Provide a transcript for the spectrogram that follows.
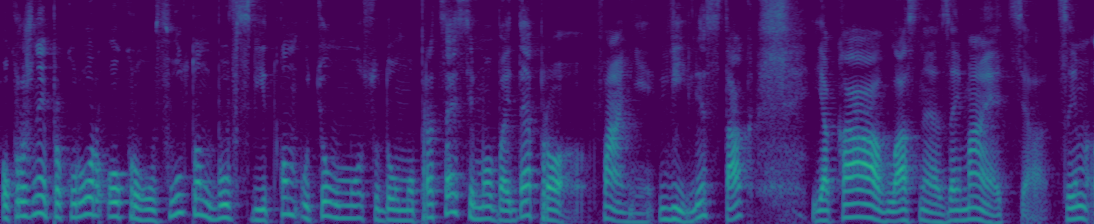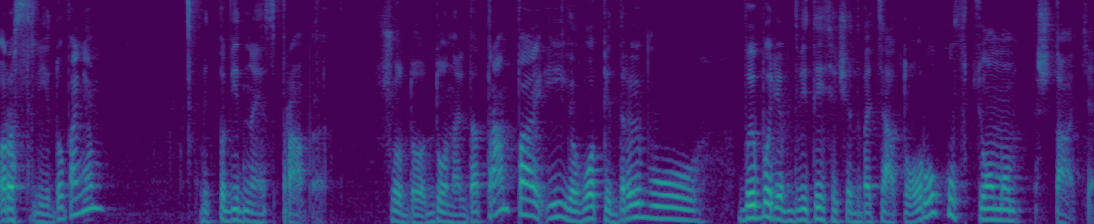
окружний прокурор округу Фултон був свідком у цьому судовому процесі. Мова йде про Фанні Вілліс, так, яка власне займається цим розслідуванням відповідної справи щодо Дональда Трампа і його підриву виборів 2020 року в цьому штаті.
